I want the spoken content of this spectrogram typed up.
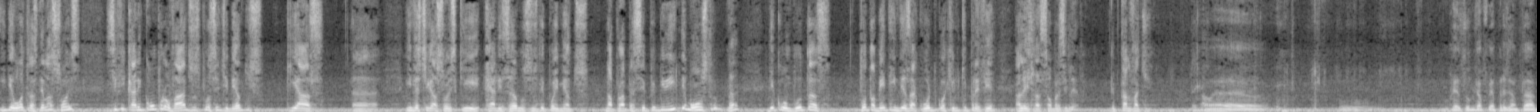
e de outras delações se ficarem comprovados os procedimentos que as uh, investigações que realizamos e os depoimentos na própria CPMI demonstram né, de condutas totalmente em desacordo com aquilo que prevê a legislação brasileira. Deputado Vadir. Legal. É, o, o resumo já foi apresentado,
